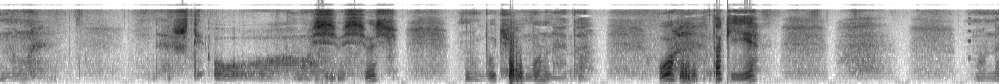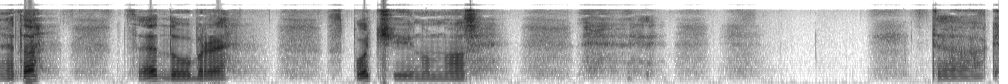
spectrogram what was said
Ну, де ж ти? О, ось ось ось. Мабуть, монета. О, так і є. Монета. Це добре. З почином нас. Так.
